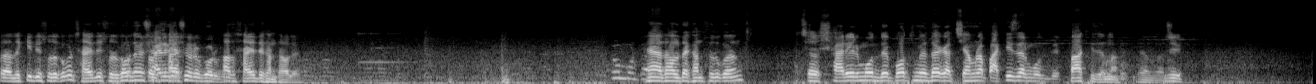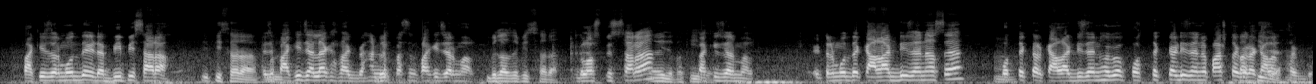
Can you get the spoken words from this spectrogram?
তাহলে কি দিয়ে শুরু করবেন? শাড়ি দিয়ে শুরু করবেন? শাড়ি দিয়ে শুরু করব। আচ্ছা শাড়ি দেখান তাহলে। হ্যাঁ তাহলে দেখান শুরু করেন। আচ্ছা শাড়ির মধ্যে প্রথমে দেখাচ্ছি আমরা পাকিজার মধ্যে। যে না? জি। পাকিজার মধ্যে এটা বিপি সারা পিস ছাড়া এই যে পাকিজা লেখা থাকবে হান্ড্রেড পার্সেন্ট পাকিজার মাল। ব্লাউজের পিস ছাড়া। ব্লাউজ পিস সারা এই যে পাকিজার মাল। এটার মধ্যে কালার ডিজাইন আছে প্রত্যেকটার কালার ডিজাইন হবে প্রত্যেকটা ডিজাইনের পাঁচটা করে কালার থাকবে।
